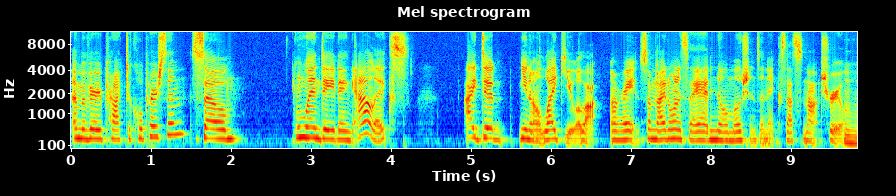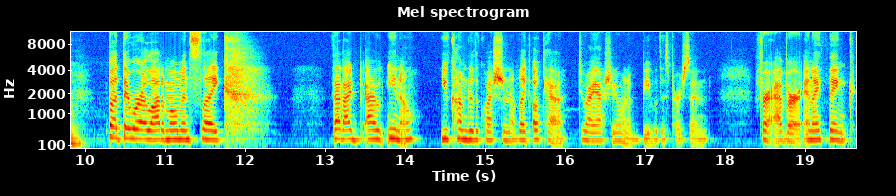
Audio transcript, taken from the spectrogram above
I'm a very practical person. So when dating Alex, I did, you know, like you a lot. All right. So I'm, I don't want to say I had no emotions in it because that's not true. Mm-hmm. But there were a lot of moments like that I'd, I, you know, you come to the question of like, okay, do I actually want to be with this person forever? And I think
